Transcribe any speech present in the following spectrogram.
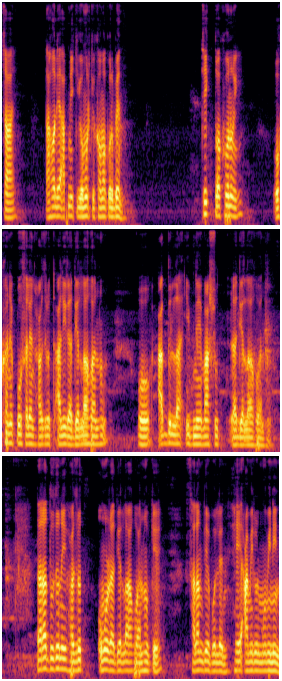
চায়, তাহলে আপনি কি ওমরকে ক্ষমা করবেন? ঠিক তখনই ওখানে পৌঁছালেন হজরত আলী রাদিয়াল্লাহু আনহু ও আবদুল্লাহ ইবনে মাসুদ রাদিয়াল্লাহু আনহু। তারা দুজনেই হজরত ওমর রাদিয়াল্লাহু আনহুকে সালাম দিয়ে বললেন, হে আমিরুল মুমিনিন।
